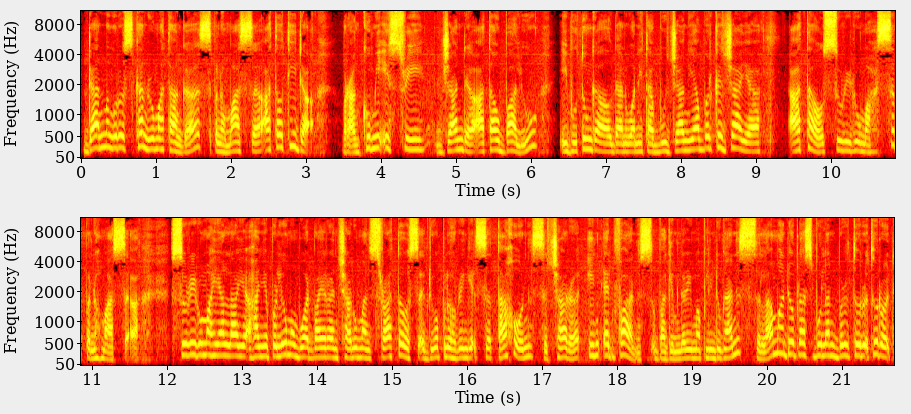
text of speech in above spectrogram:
dan menguruskan rumah tangga sepenuh masa atau tidak merangkumi isteri, janda atau balu, ibu tunggal dan wanita bujang yang berkejaya atau suri rumah sepenuh masa. Suri rumah yang layak hanya perlu membuat bayaran caruman RM120 setahun secara in advance bagi menerima pelindungan selama 12 bulan berturut-turut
